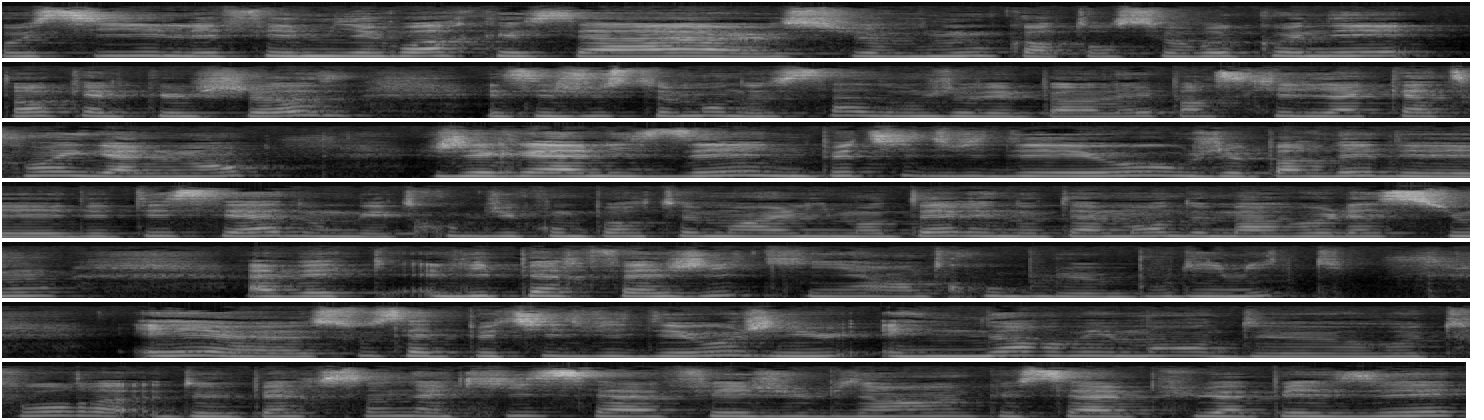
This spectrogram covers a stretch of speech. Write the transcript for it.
Aussi l'effet miroir que ça a euh, sur nous quand on se reconnaît dans quelque chose. Et c'est justement de ça dont je vais parler parce qu'il y a 4 ans également, j'ai réalisé une petite vidéo où je parlais des, TCA, donc des troubles du comportement alimentaire, et notamment de ma relation avec l'hyperphagie, qui est un trouble boulimique. Et euh, sous cette petite vidéo, j'ai eu énormément de retours de personnes à qui ça a fait du bien, que ça a pu apaiser,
